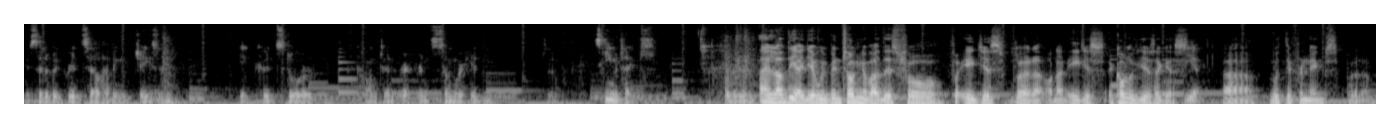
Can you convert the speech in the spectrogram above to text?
instead of a grid cell having JSON, it could store a content reference somewhere hidden. So, schema types for the win. I love the idea. We've been talking about this for, for ages, but uh, or not ages, a couple of years, I guess, Yeah, uh, with different names. But um,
